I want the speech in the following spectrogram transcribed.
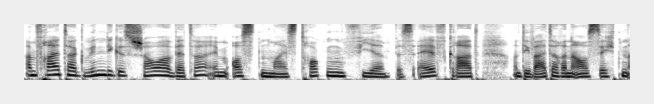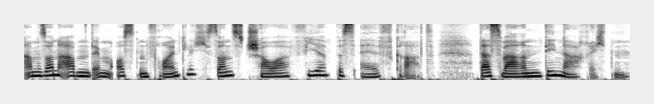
Am Freitag windiges Schauerwetter, im Osten meist trocken, 4 bis 11 Grad und die weiteren Aussichten am Sonnabend im Osten freundlich, sonst Schauer 4 bis 11 Grad. Das waren die Nachrichten.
